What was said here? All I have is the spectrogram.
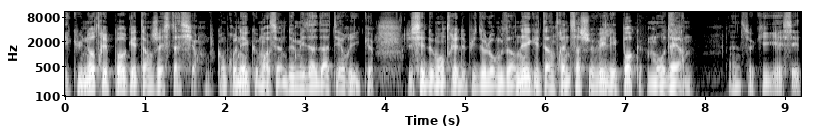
et qu'une autre époque est en gestation. Vous comprenez que moi, c'est un de mes dadas théoriques. J'essaie de montrer depuis de longues années qu'est en train de s'achever l'époque moderne. Hein, ce qui s'est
